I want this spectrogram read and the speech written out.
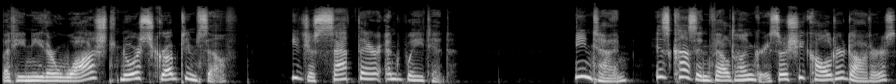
but he neither washed nor scrubbed himself. He just sat there and waited. Meantime, his cousin felt hungry, so she called her daughters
